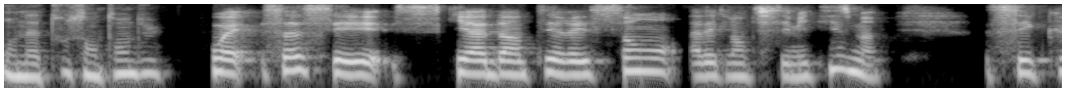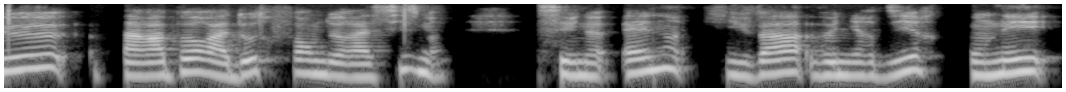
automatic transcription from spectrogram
on a tous entendu. Ouais, ça, c'est ce qu'il y a d'intéressant avec l'antisémitisme, c'est que par rapport à d'autres formes de racisme, c'est une haine qui va venir dire qu'on est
